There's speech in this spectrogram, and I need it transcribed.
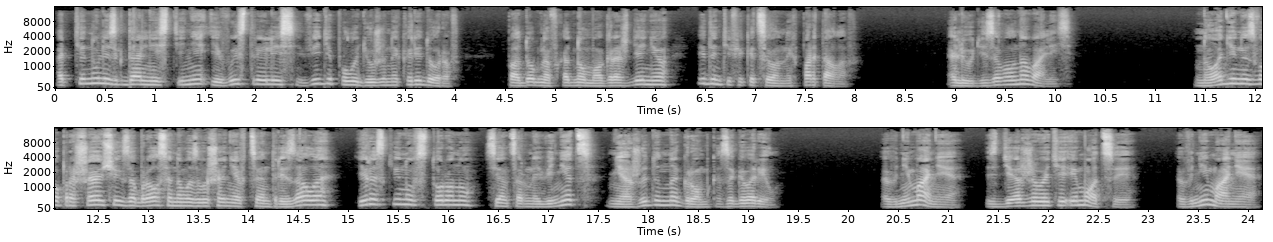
оттянулись к дальней стене и выстроились в виде полудюжины коридоров, подобно входному ограждению идентификационных порталов. Люди заволновались. Но один из вопрошающих забрался на возвышение в центре зала и, раскинув в сторону сенсорный венец, неожиданно громко заговорил. «Внимание! Сдерживайте эмоции! Внимание!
